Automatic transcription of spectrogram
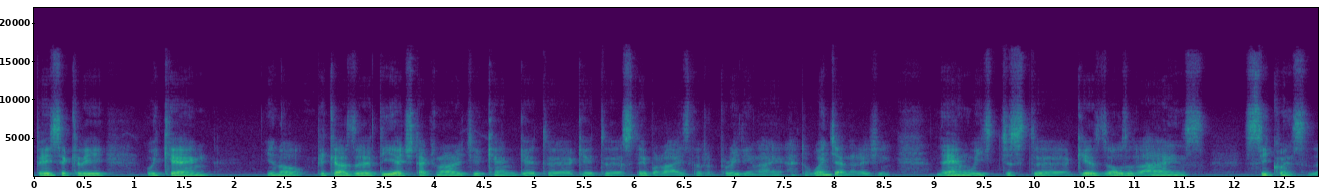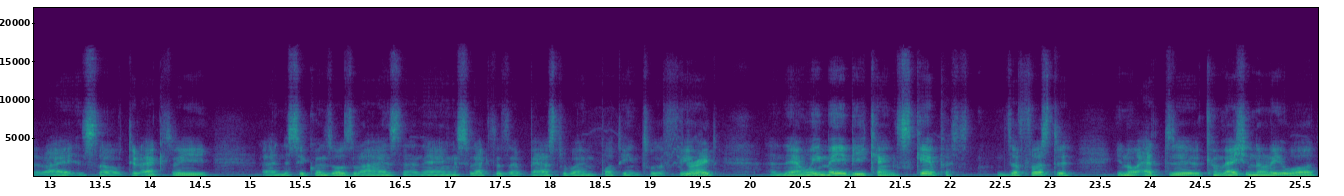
basically we can, you know, because the DH technology can get uh, get uh, stabilized the breeding line at one generation, then we just uh, get those lines sequenced, right? So directly and sequence those lines and then select the best one put into the field. Right. And then we maybe can skip the first, you know, at uh, conventionally will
